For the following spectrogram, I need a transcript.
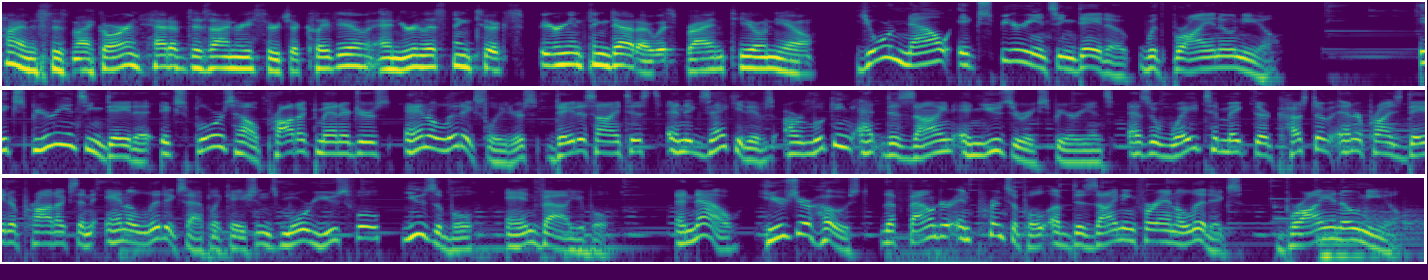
Hi, this is Mike Oren, Head of Design Research at Klaviyo, and you're listening to Experiencing Data with Brian T. O'Neill. You're now experiencing data with Brian O'Neill. Experiencing Data explores how product managers, analytics leaders, data scientists, and executives are looking at design and user experience as a way to make their custom enterprise data products and analytics applications more useful, usable, and valuable. And now, here's your host, the founder and principal of Designing for Analytics, Brian O'Neill.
